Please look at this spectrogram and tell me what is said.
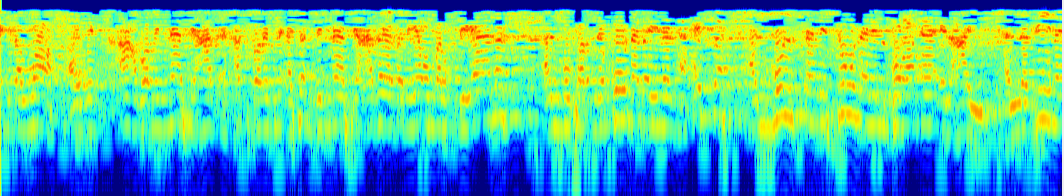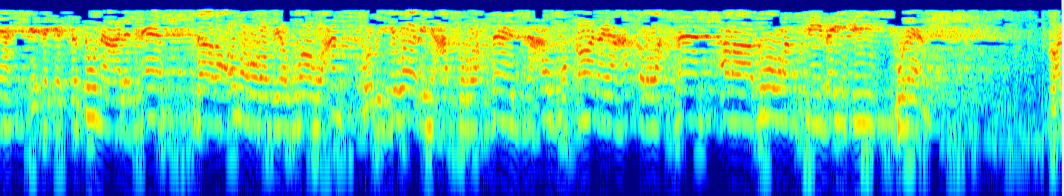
عند الله أو من أعظم الناس أكثر من أشد الناس عذابا يوم القيامة المفرقون بين الأحبة الملتمسون للبراء العين. الذين يتجسسون على الناس سار عمر رضي الله عنه وبجواره عبد الرحمن بن عوف قال يا عبد الرحمن أرى نورا في بيت فلان. قال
